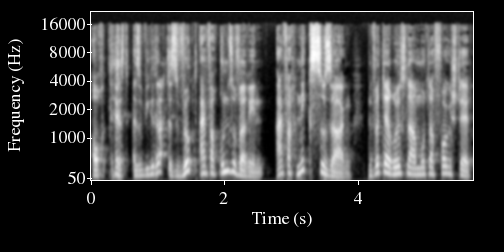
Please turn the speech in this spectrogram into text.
auch, das, also wie gesagt, es wirkt einfach unsouverän, einfach nichts zu sagen. Dann wird der Rösler am Montag vorgestellt.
